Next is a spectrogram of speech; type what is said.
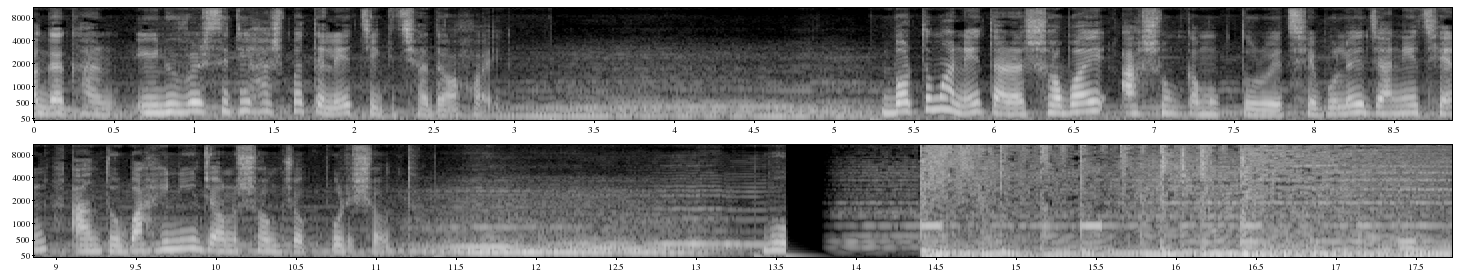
আগা খান ইউনিভার্সিটি হাসপাতালে চিকিৎসা দেওয়া হয়। বর্তমানে তারা সবাই আশঙ্কামুক্ত রয়েছে বলে জানিয়েছেন আন্তঃবাহিনী জনসংযোগ পরিষদ। thank you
